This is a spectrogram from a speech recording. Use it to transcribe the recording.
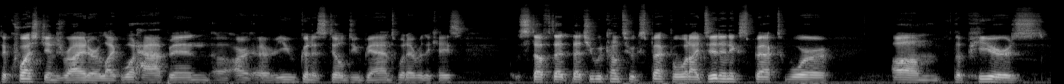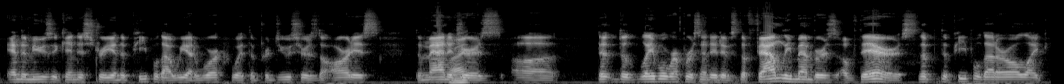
the questions, right? Or like, what happened? Uh, are, are you going to still do bands? Whatever the case, stuff that, that you would come to expect. But what I didn't expect were um, the peers in the music industry and the people that we had worked with, the producers, the artists, the managers, uh, the, the label representatives, the family members of theirs, the, the people that are all like,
